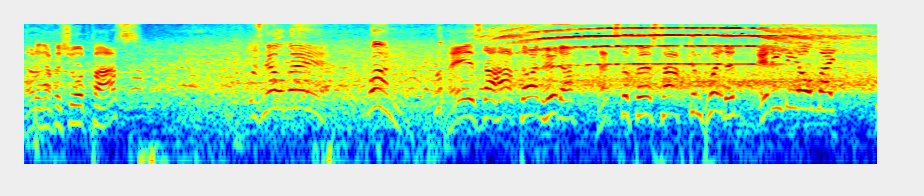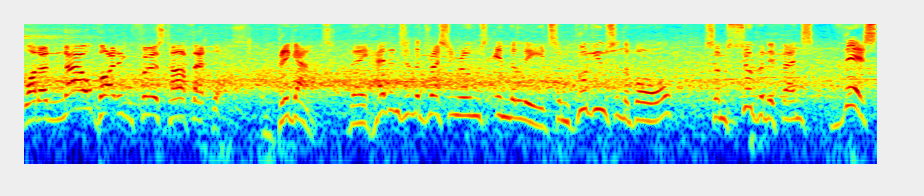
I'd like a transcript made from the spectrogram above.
holding up a short pass. He's held there. One. There's the half-time hooter. That's the first half completed. Eddie, the old mate, what a now-biting first half that was. Big Ant. They head into the dressing rooms in the lead. Some good use of the ball, some super defence. This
